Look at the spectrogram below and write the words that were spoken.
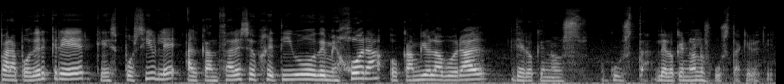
para poder creer que es posible alcanzar ese objetivo de mejora o cambio laboral de lo que nos gusta, de lo que no nos gusta, quiero decir.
